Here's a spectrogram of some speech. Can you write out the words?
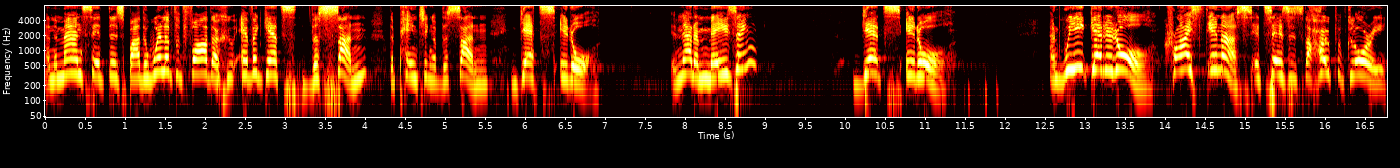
And the man said this By the will of the Father, whoever gets the Son, the painting of the Son, gets it all. Isn't that amazing? Gets it all. And we get it all. Christ in us, it says, is the hope of glory.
